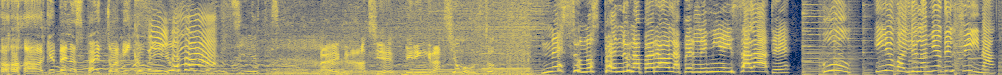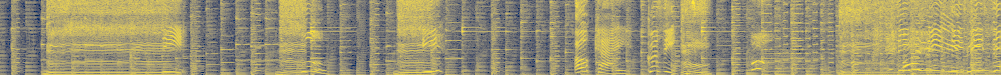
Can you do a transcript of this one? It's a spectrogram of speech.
Ah, che bell'aspetto, amico Sì, mio! papà! Beh, grazie, vi ringrazio molto. Nessuno spende una parola per le mie insalate? Uh, io voglio la mia delfina! Sì. Uh. I. Ok, così. Oh! Sì, sì, sì, sì, sì!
